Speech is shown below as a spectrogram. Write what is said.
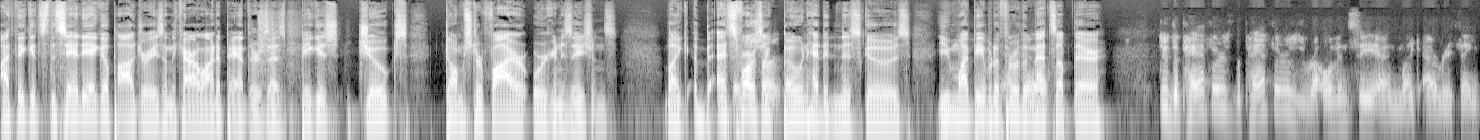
I think it's the San Diego Padres and the Carolina Panthers as biggest jokes, dumpster fire organizations. Like as They're far as like boneheadedness goes, you might be able to throw the Mets up there. Dude, the Panthers, the Panthers' relevancy and like everything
